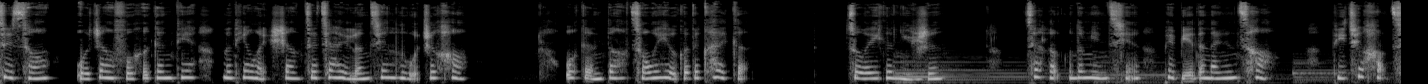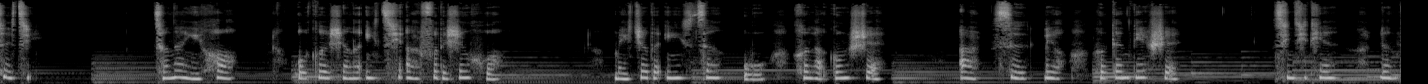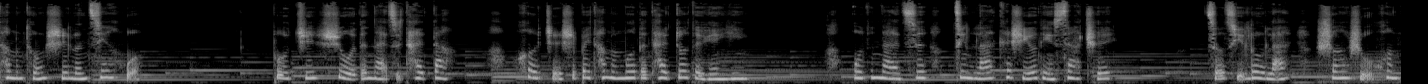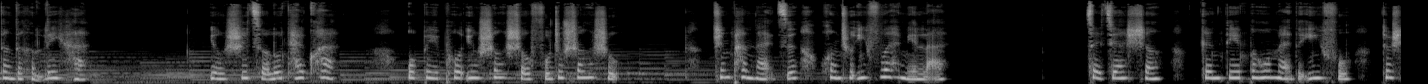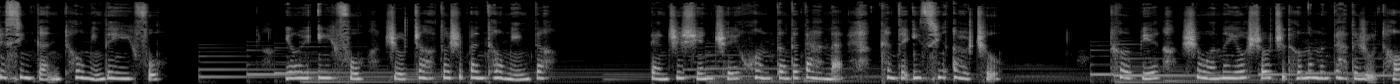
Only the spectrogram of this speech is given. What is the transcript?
自从我丈夫和干爹那天晚上在家里轮奸了我之后，我感到从未有过的快感。作为一个女人，在老公的面前被别的男人操，的确好刺激。从那以后，我过上了一妻二夫的生活。每周的一、三、五和老公睡，二、四、六和干爹睡。星期天让他们同时轮奸我。不知是我的奶子太大，或者是被他们摸得太多的原因，我的奶子近来开始有点下垂，走起路来双乳晃荡的很厉害。有时走路太快，我被迫用双手扶住双乳。真怕奶子晃出衣服外面来。再加上干爹帮我买的衣服都是性感透明的衣服，由于衣服乳罩都是半透明的，两只悬垂晃荡的大奶看得一清二楚。特别是我那有手指头那么大的乳头，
